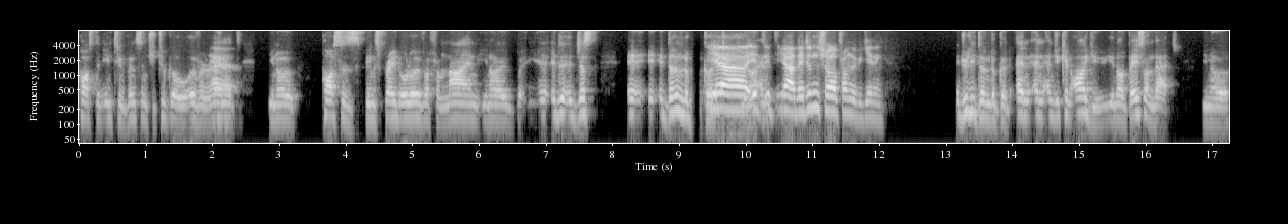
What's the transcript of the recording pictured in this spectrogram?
passed it into vincent Tshituka who overran Yeah. it you know passes being sprayed all over from nine you know but it, it, it just it, it didn't look good yeah, you know, it, yeah, they didn't show up from the beginning. It really didn't look good. And and and you can argue, you know, based on that, you know,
